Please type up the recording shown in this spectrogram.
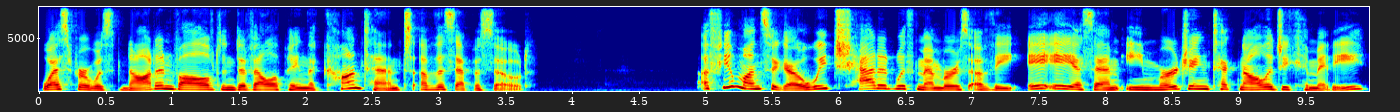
Wesper was not involved in developing the content of this episode. A few months ago, we chatted with members of the AASM Emerging Technology Committee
